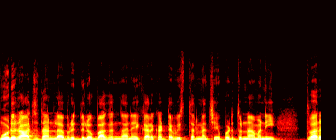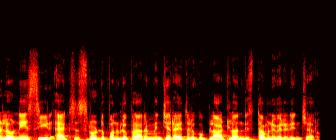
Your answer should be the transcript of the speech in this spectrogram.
మూడు రాజధానుల అభివృద్ధిలో భాగంగానే కరకట్ట విస్తరణ చేపడుతున్నామని త్వరలోనే సీడ్ యాక్సెస్ రోడ్డు పనులు ప్రారంభించి రైతులకు ప్లాట్లు అందిస్తామని వెల్లడించారు.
